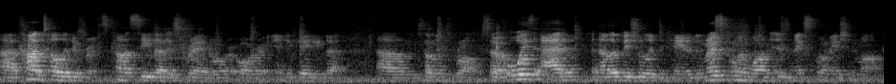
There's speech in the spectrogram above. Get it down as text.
uh, can't tell the difference, can't see that it's red or, or indicating that um, something's wrong. So always add another visual indicator. The most common one is an exclamation mark.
